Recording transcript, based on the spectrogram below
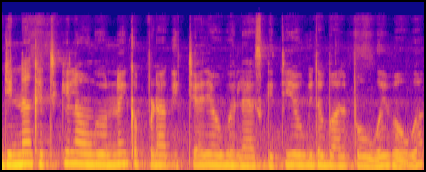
ਜਿੰਨਾ ਖਿੱਚ ਕੇ ਲਾਉਂਗੇ ਉਨਾ ਹੀ ਕੱਪੜਾ ਖਿੱਚਿਆ ਜਾਊਗਾ, ਲੈਸ ਖਿੱਚੀ ਜਾਊਗੀ ਤਾਂ ਬਲ ਪਊਗਾ ਹੀ ਪਊਗਾ।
